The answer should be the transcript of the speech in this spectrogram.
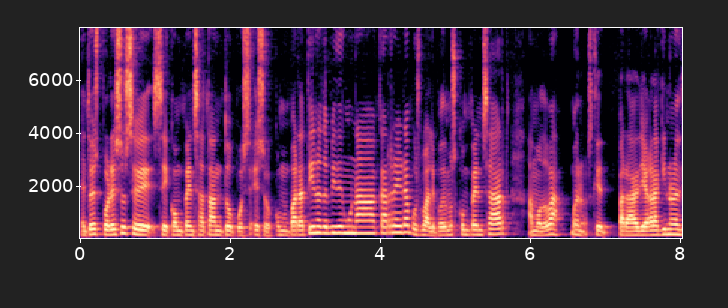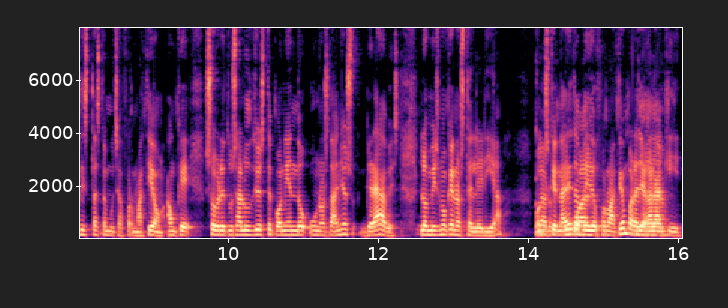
Entonces, por eso se, se compensa tanto, pues eso, como para ti no te piden una carrera, pues vale, podemos compensar a modo va. Bueno, es que para llegar aquí no necesitaste mucha formación, aunque sobre tu salud yo esté poniendo unos daños graves. Lo mismo que en hostelería. Bueno, es Claro, que nadie te ha pedido formación para Ya, llegar aquí.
